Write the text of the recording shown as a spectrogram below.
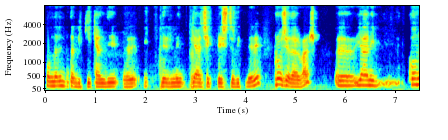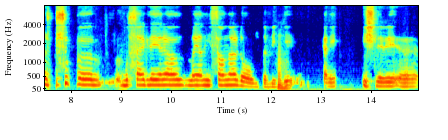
onların tabii ki kendilerinin gerçekleştirdikleri projeler var. e, yani konuşup e, bu sergide yer almayan insanlar da oldu tabii ki. Hani işleri e,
